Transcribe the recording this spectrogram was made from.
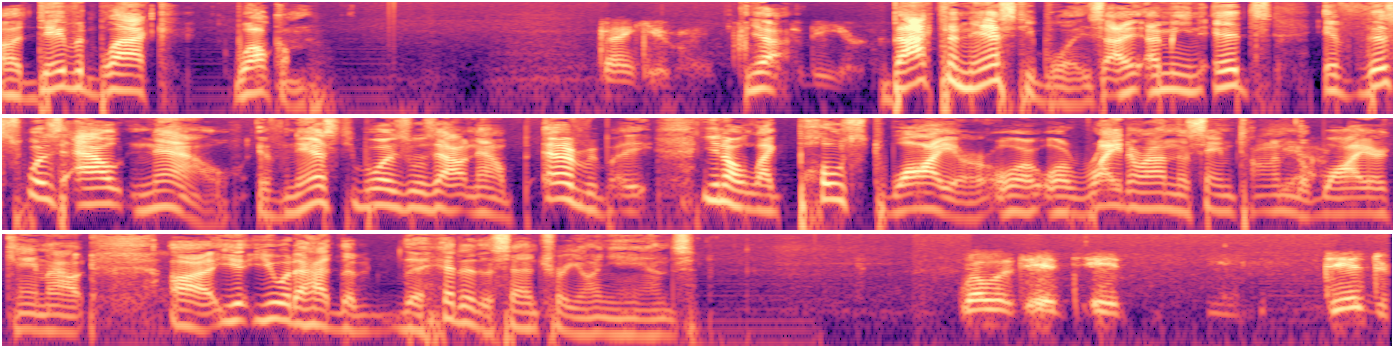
Uh, david black welcome. Thank you. Yeah to be here. back to Nasty Boys. I, I mean, it's if this was out now, if Nasty Boys was out now, everybody, you know, like post Wire or, or right around the same time the Wire came out, uh, you, you would have had the, the hit of the century on your hands. Well, it, it it did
